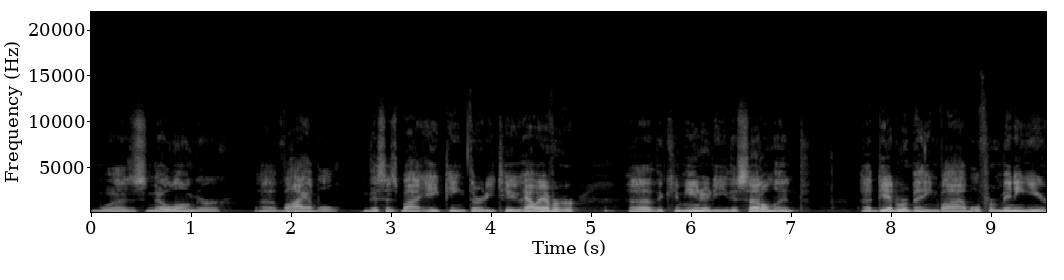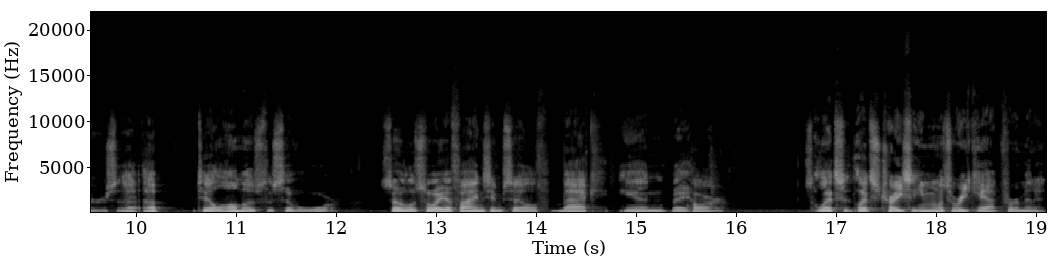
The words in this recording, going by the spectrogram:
was no longer viable. This is by 1832. However, the community, the settlement, uh, did remain viable for many years, uh, up till almost the Civil War. So Lozoya finds himself back in Bexar. So let's let's trace him. Let's recap for a minute.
